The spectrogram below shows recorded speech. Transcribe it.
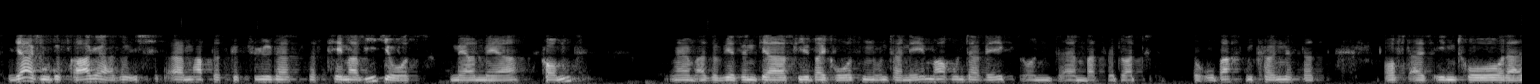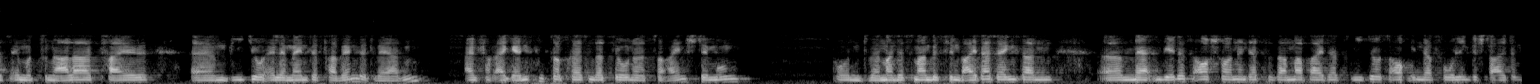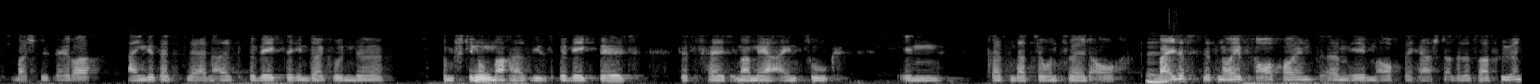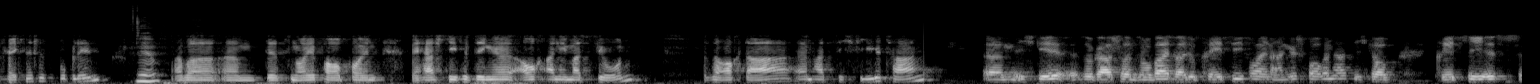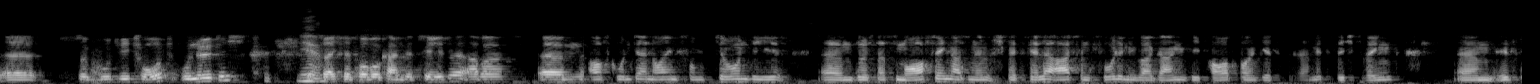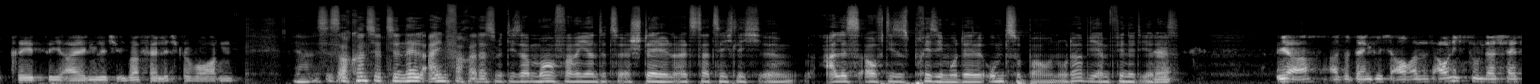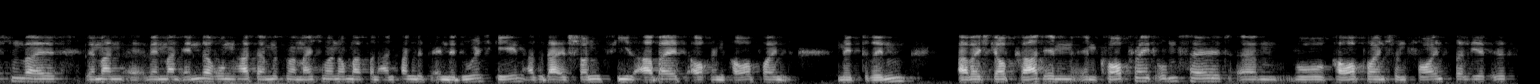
Ja, gute Frage. Also ich ähm, habe das Gefühl, dass das Thema Videos mehr und mehr kommt. Ähm, also wir sind ja viel bei großen Unternehmen auch unterwegs und ähm, was wir dort beobachten können, ist, dass oft als Intro oder als emotionaler Teil ähm, Videoelemente verwendet werden, einfach ergänzend zur Präsentation oder zur Einstimmung. Und wenn man das mal ein bisschen weiterdenkt, dann äh, merken wir das auch schon in der Zusammenarbeit, dass Videos auch in der Foliengestaltung zum Beispiel selber eingesetzt werden als bewegte Hintergründe zum Stimmung machen. Also dieses Bewegtbild, das hält immer mehr Einzug in Präsentationswelt auch. Mhm. Weil das, das neue PowerPoint ähm, eben auch beherrscht. Also das war früher ein technisches Problem. Ja. Aber ähm, das neue PowerPoint beherrscht diese Dinge, auch Animation. Also auch da ähm, hat sich viel getan. Ähm, ich gehe sogar schon so weit, weil du Prezi vorhin angesprochen hast. Ich glaube, Prezi ist äh, so gut wie tot, unnötig. Ja. Das ist vielleicht eine provokante These, aber ähm, aufgrund der neuen Funktion, die ähm, durch das Morphing, also eine spezielle Art von Folienübergang, die PowerPoint jetzt äh, mit sich bringt, ähm, ist Prezi eigentlich überfällig geworden. Ja, es ist auch konzeptionell einfacher, das mit dieser Morph-Variante zu erstellen, als tatsächlich ähm, alles auf dieses Prezi-Modell umzubauen, oder? Wie empfindet ihr das? Ja, also denke ich auch. Also es ist auch nicht zu unterschätzen, weil wenn man äh, wenn man Änderungen hat, dann muss man manchmal nochmal von Anfang bis Ende durchgehen. Also da ist schon viel Arbeit auch in PowerPoint mit drin. Aber ich glaube, gerade im, im Corporate-Umfeld, ähm, wo PowerPoint schon vorinstalliert ist,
